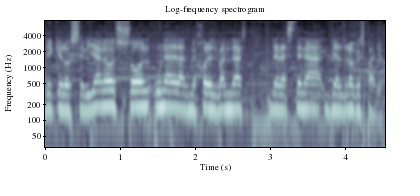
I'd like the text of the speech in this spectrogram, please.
de que los sevillanos son una de las mejores bandas de la escena del rock español.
